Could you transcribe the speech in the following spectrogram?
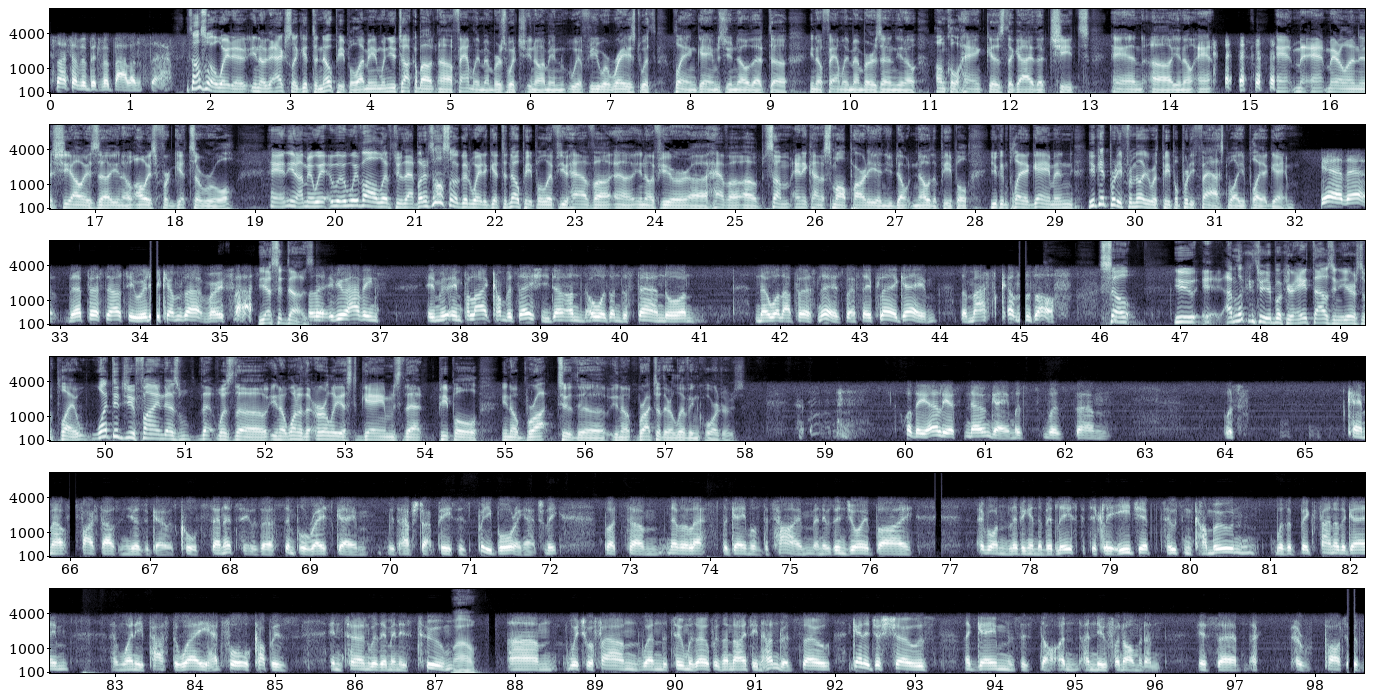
it's nice to have a bit of a balance there. It's also a way to you know to actually get to know people. I mean, when you talk about uh, family members, which you know, I mean, if you were raised with playing games, you know that uh, you know family members, and you know Uncle Hank is the guy that cheats, and uh, you know Aunt Aunt, Aunt Marilyn is she always uh, you know always forgets a rule. And you know, I mean, we, we we've all lived through that, but it's also a good way to get to know people. If you have, uh, uh, you know, if you uh, have a, a some any kind of small party and you don't know the people, you can play a game, and you get pretty familiar with people pretty fast while you play a game. Yeah, their their personality really comes out very fast. Yes, it does. So if you're having in, in polite conversation, you don't un- always understand or un- know what that person is. But if they play a game, the mask comes off. So, you, I'm looking through your book eight thousand years of play. What did you find as that was the you know one of the earliest games that people you know brought to the you know brought to their living quarters? Well, the earliest known game was was um, was came out five thousand years ago. It was called Senet. It was a simple race game with abstract pieces. Pretty boring, actually, but um, nevertheless, the game of the time, and it was enjoyed by everyone living in the Middle East, particularly Egypt. Tutankhamun was a big fan of the game, and when he passed away, he had four copies interned with him in his tomb Wow. um, which were found when the tomb was opened in the 1900s. So again, it just shows that games is not a, a new phenomenon. It's a, a, a part of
